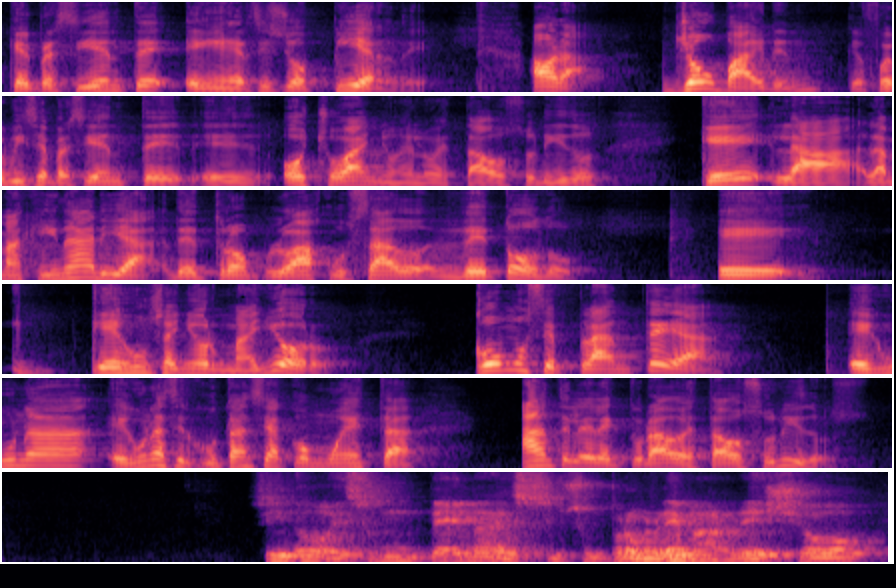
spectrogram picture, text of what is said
que el presidente en ejercicio pierde. Ahora, Joe Biden, que fue vicepresidente eh, ocho años en los Estados Unidos, que la, maquinaria de Trump lo ha acusado de todo, eh, que es un señor mayor, ¿cómo se plantea en una, en una circunstancia como esta ante el electorado de Estados Unidos? Sí, no, es un tema, es, un problema. De hecho,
